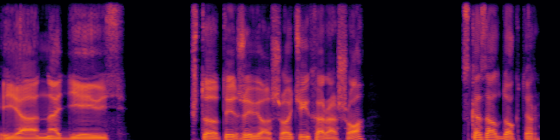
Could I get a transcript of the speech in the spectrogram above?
«Я надеюсь, что ты живешь очень хорошо», — сказал доктор.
